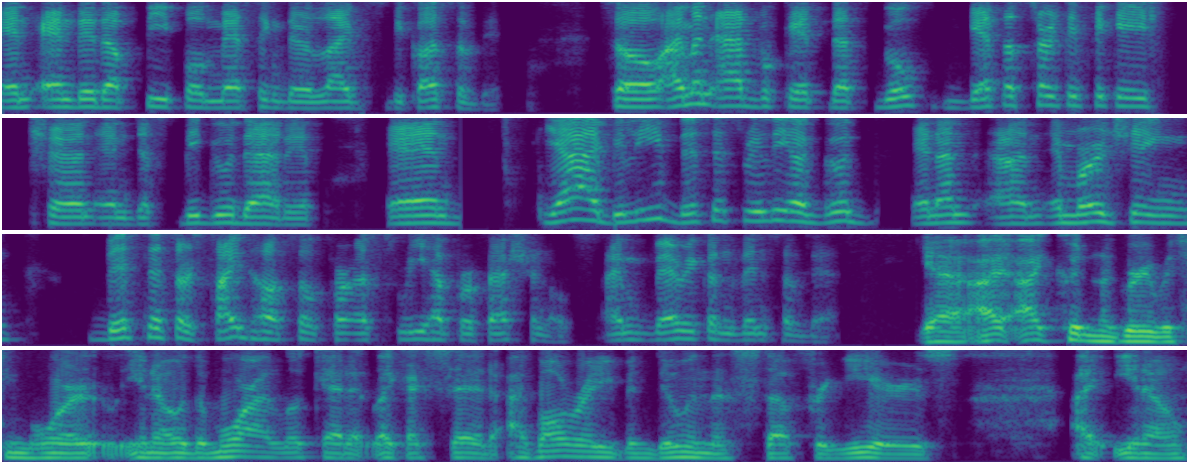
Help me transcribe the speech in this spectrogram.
and ended up people messing their lives because of it. So I'm an advocate that go get a certification and just be good at it. And yeah, I believe this is really a good and an, an emerging business or side hustle for us rehab professionals. I'm very convinced of that. Yeah, I, I couldn't agree with you more. You know, the more I look at it, like I said, I've already been doing this stuff for years. I, you know,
